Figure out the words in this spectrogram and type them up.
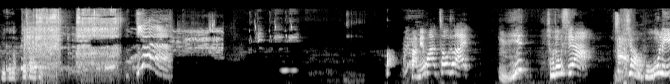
没抓到，再抓一次。耶！把棉花抽出来。咦，什么东西啊？小狐狸？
